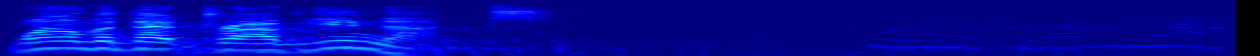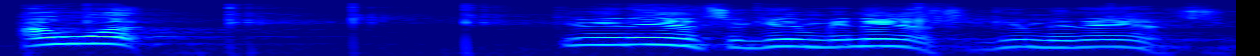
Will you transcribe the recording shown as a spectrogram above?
Why would that drive you nuts? I want, give me an answer, give me an answer, give me an answer.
